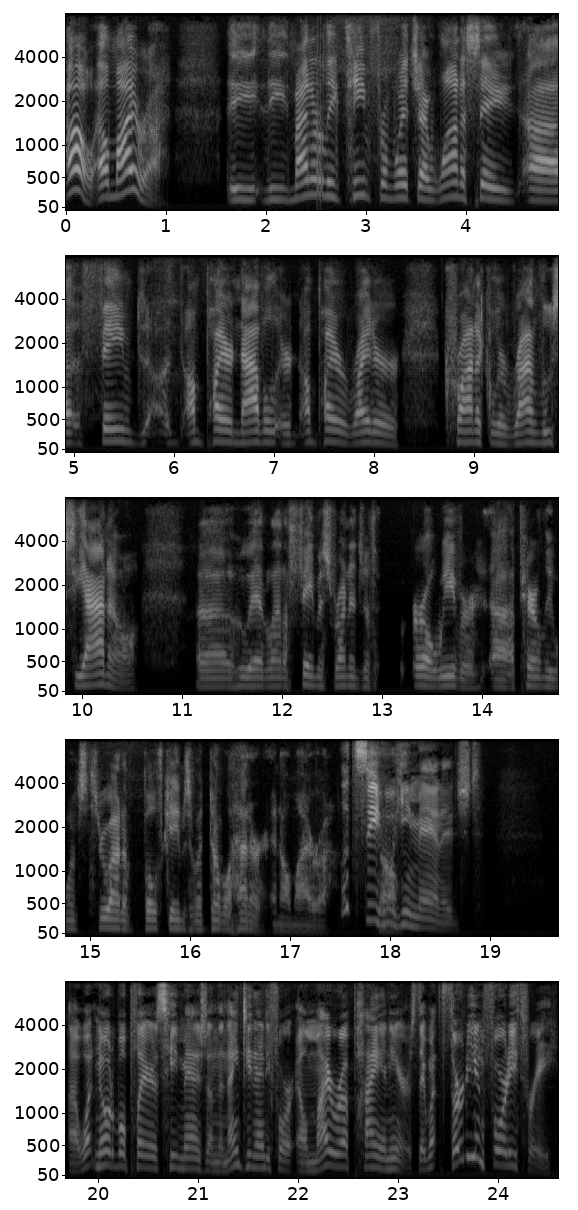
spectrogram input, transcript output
Oh, Elmira, the the minor league team from which I want to say uh, famed uh, umpire novel or umpire writer chronicler Ron Luciano, uh, who had a lot of famous run-ins with Earl Weaver, uh, apparently once threw out of both games of a doubleheader in Elmira. Let's see So- who he managed. Uh, what notable players he managed on the 1994 Elmira Pioneers? They went 30 and 43.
